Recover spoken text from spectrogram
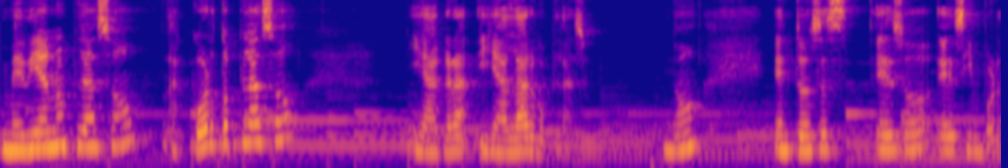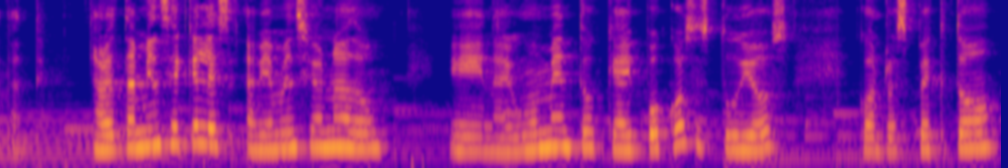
mediano plazo, a corto plazo y a, y a largo plazo, ¿no? Entonces eso es importante. Ahora también sé que les había mencionado en algún momento que hay pocos estudios con respecto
